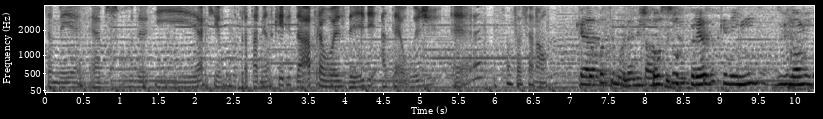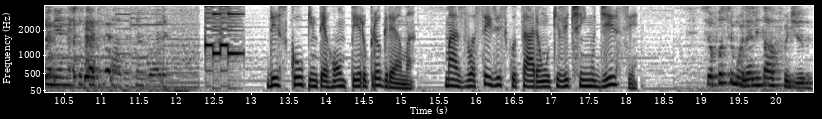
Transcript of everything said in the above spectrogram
também é, é absurda e é aquilo, o tratamento que ele dá pra voz dele até hoje é sensacional. Se eu fosse mulher, tava Estou fudido. surpreso que nenhum dos nomes da minha lista foi citado até agora. Desculpe interromper o programa, mas vocês escutaram o que Vitinho disse? Se eu fosse mulher, ele tava fudido.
